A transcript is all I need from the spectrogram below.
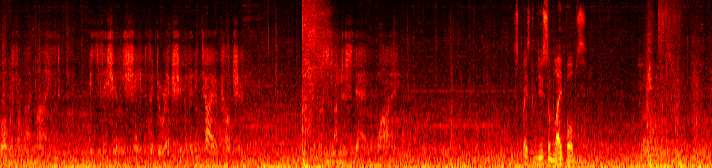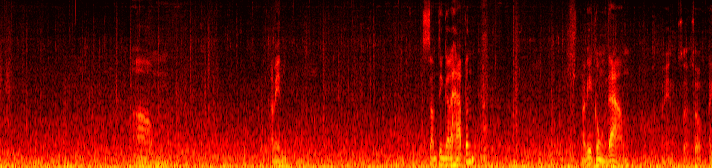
vault from my mind. Its visions shape the direction of an entire culture. I must understand why. This place could use some light bulbs. Um, I mean, something gonna happen? Are we going down? I mean, so, so I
